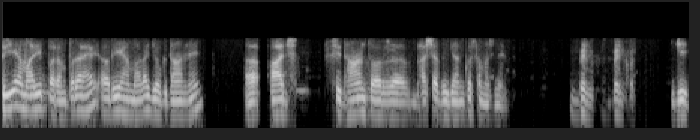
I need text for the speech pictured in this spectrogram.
तो ये हमारी परंपरा है और ये हमारा योगदान है आज सिद्धांत और भाषा विज्ञान को समझने में। बिल्कुल बिल्कुल। जी।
